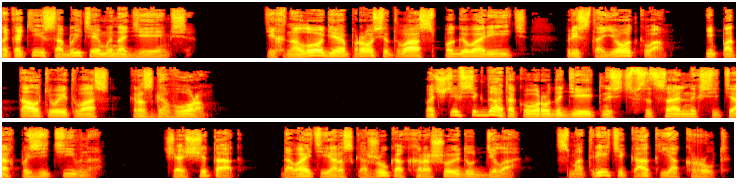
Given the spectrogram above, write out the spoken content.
на какие события мы надеемся. Технология просит вас поговорить, пристает к вам и подталкивает вас к разговорам. Почти всегда такого рода деятельность в социальных сетях позитивна. Чаще так. Давайте я расскажу, как хорошо идут дела. Смотрите, как я крут.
